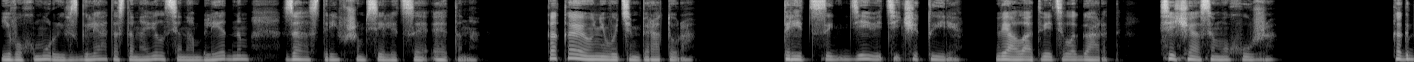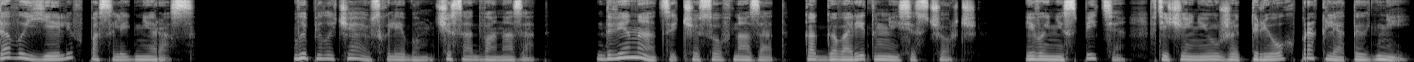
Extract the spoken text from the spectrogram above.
Его хмурый взгляд остановился на бледном, заострившемся лице Этана. «Какая у него температура?» «Тридцать девять и четыре», — вяло ответила Гаррет. Сейчас ему хуже. Когда вы ели в последний раз? Выпила чаю с хлебом часа два назад. Двенадцать часов назад, как говорит миссис Чорч. И вы не спите в течение уже трех проклятых дней.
